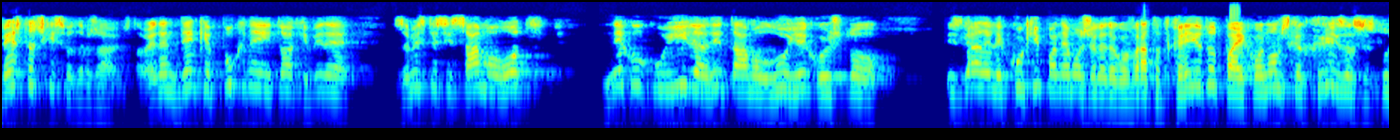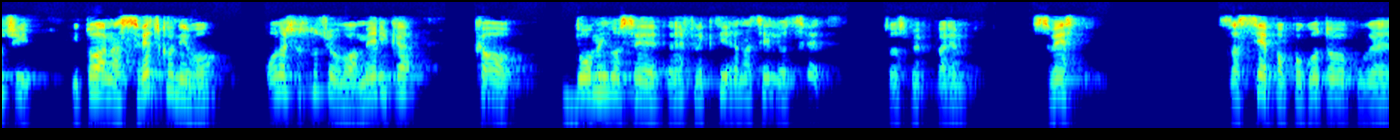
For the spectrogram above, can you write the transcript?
Вештачки се одржава. Еден ден ќе пукне и тоа ќе биде, замислите си само од неколку илјади тамо луѓе кои што изградили куки, па не можеле да го вратат кредитот, па економска криза се случи и тоа на светско ниво, оно што случува во Америка, као домино се рефлектира на целиот свет. Тоа сме барем свестни. За се, па поготово кога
